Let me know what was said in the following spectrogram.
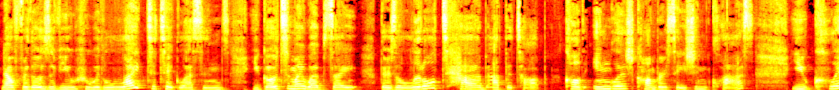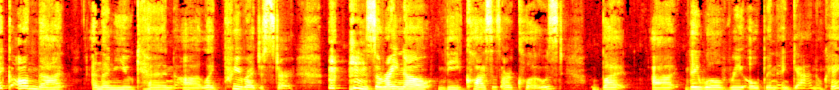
Now, for those of you who would like to take lessons, you go to my website. There's a little tab at the top called English Conversation Class. You click on that and then you can uh, like pre register. so, right now, the classes are closed, but uh, they will reopen again, okay?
